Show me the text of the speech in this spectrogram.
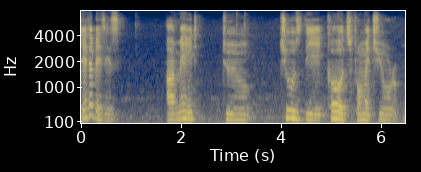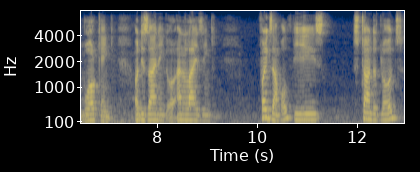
Databases are made to choose the codes from which you're working or designing or analyzing. For example, these standard loads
